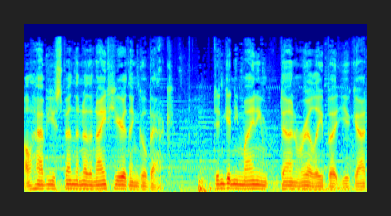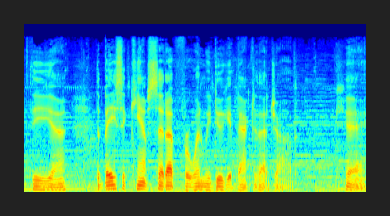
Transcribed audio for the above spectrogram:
I'll have you spend another night here, then go back. Didn't get any mining done, really, but you got the uh, the basic camp set up for when we do get back to that job. Okay.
